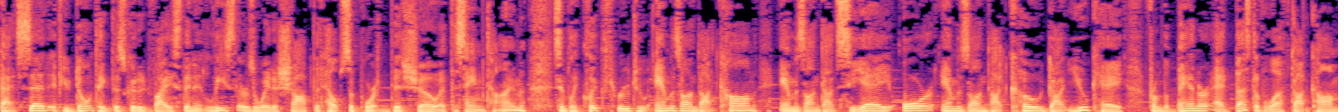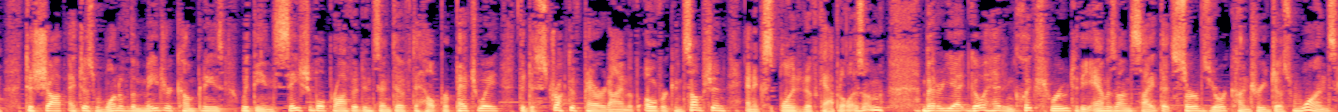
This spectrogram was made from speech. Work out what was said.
That said, if you don't take this good advice, then at least there's a way to shop that helps support this show at the same time. Simply click through to amazon.com, amazon.ca, or amazon.co.uk from the banner at bestofleft.com to shop at just one of the major companies with the insatiable profit incentive to help perpetuate the destructive paradigm of overconsumption and exploitative capitalism. Better yet, go ahead and click through to the Amazon site that serves your country just once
